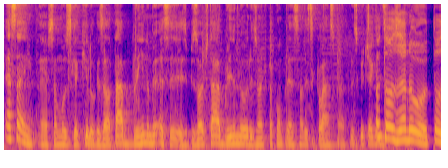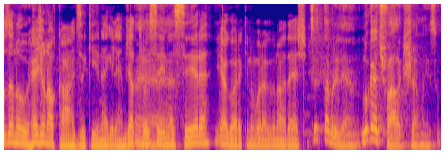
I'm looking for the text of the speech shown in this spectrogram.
Essa, essa música aqui, Lucas, ela tá abrindo. Meu, esse, episódio tá abrindo meu horizonte pra compreensão desse clássico, né? Por isso que eu tinha Eu tô usando, tô usando Regional Cards aqui, né, Guilherme? Já é... trouxe aí na cera e agora aqui no Morango do Nordeste. Você tá brilhando. Lugar de fala que chama isso.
